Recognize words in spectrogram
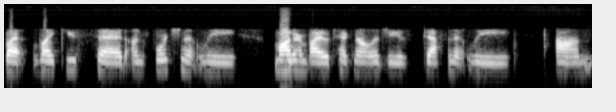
But like you said, unfortunately, modern biotechnology is definitely um,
